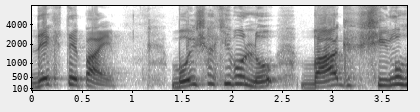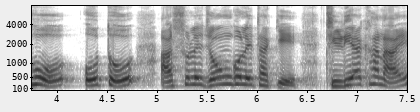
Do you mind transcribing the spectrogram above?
দেখতে পায়। বৈশাখী বলল, বাঘ, সিংহ ও তো আসলে জঙ্গলে থাকে। চিড়িয়াখানায়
